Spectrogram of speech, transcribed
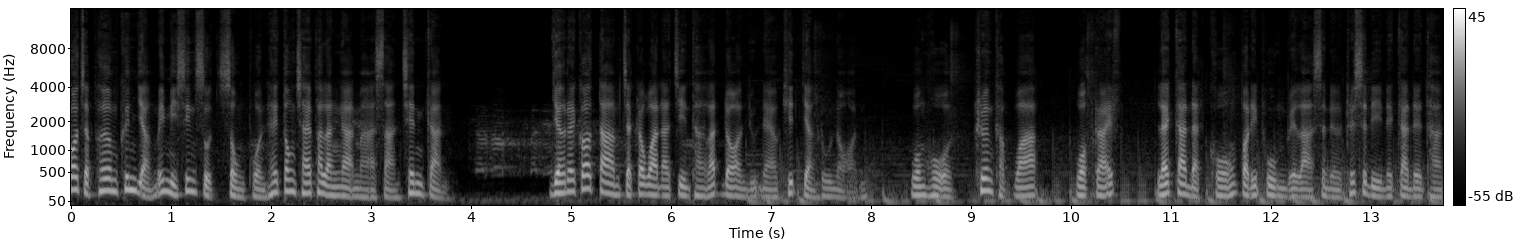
ก็จะเพิ่มขึ้นอย่างไม่มีสิ้นสุด ส่งผลให้ต้องใช้พลังงานมหาศาลเช่นกัน อย่างไรก็ตามจักรวาลอาจีนทางลัดดอนอยู่แนวคิดอย่างรูหนอน วงโหด เครื่องขับวาร์ปวอล์กไรฟ์และการดัดโค้งปริภูมิเวลาเสนอทฤษฎีในการเดินทาง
